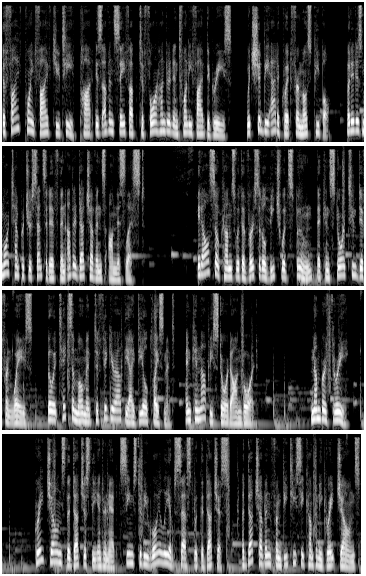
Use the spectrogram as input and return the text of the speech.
The 5.5 QT pot is oven safe up to 425 degrees, which should be adequate for most people, but it is more temperature sensitive than other Dutch ovens on this list. It also comes with a versatile beechwood spoon that can store two different ways, though it takes a moment to figure out the ideal placement, and cannot be stored on board. Number 3. Great Jones The Duchess The internet seems to be royally obsessed with the Duchess, a Dutch oven from DTC company Great Jones,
